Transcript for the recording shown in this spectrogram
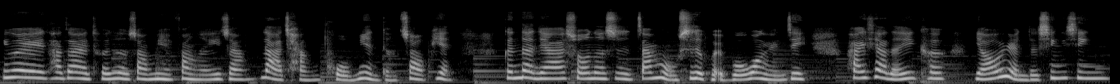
因为他在推特上面放了一张腊肠剖面的照片，跟大家说那是詹姆斯韦伯望远镜拍下的一颗遥远的星星。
